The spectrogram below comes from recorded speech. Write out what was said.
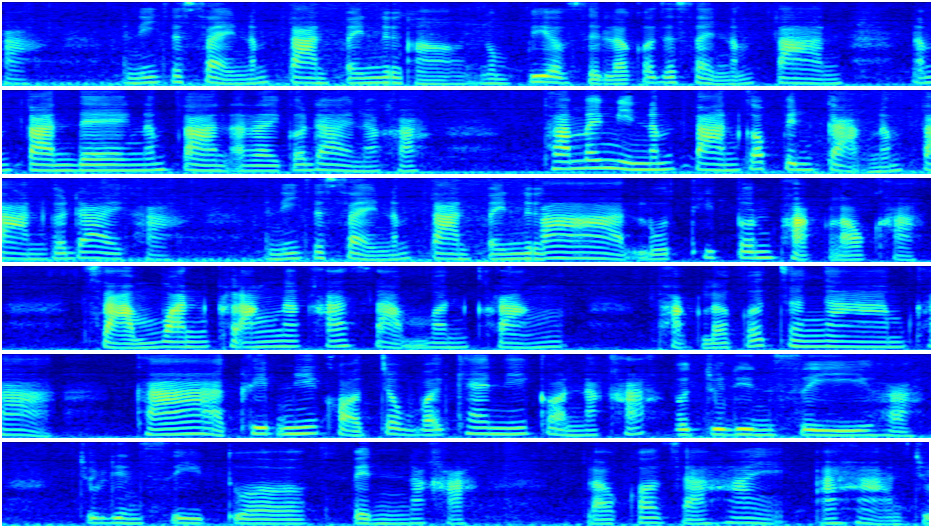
ค่ะ อันนี้จะใส่น้ำตาลไปหนึ่งนมเปรี้ยวเสร็จแล้วก็จะใส่น้ำตาล น้ำตาลแดงน้ำตาลอะไรก็ได้นะคะ ถ้าไม่มีน้ำตาลก็เป็นกากน้ำตาลก็ได้ค่ะ อันนี้จะใส่น้ำตาลไปหนึ่งราดลดที่ต้นผักเราค่ะ 3 วันครั้งนะคะ 3 วันครั้ง ผักแล้วก็จะงามค่ะ ค่ะ คลิปนี้ขอจบไว้แค่นี้ก่อนนะคะตัวจุลินทรีย์ค่ะ จุลินทรีย์ตัวเป็นนะคะ เราก็จะให้อาหารจุ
